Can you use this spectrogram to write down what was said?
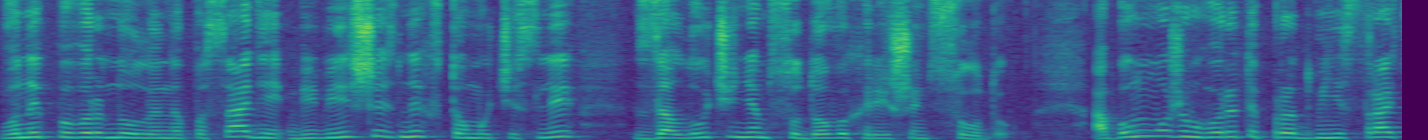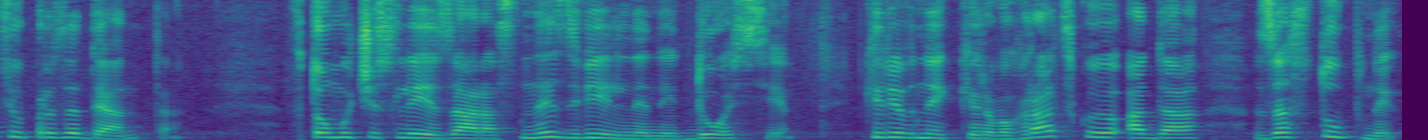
вони повернули на посаді, більшість з них, в тому числі, з залученням судових рішень суду. Або ми можемо говорити про адміністрацію президента, в тому числі зараз не звільнений досі керівник Кіровоградської АДА, заступник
